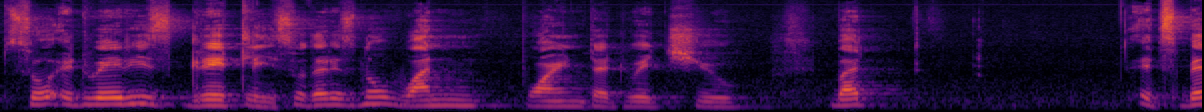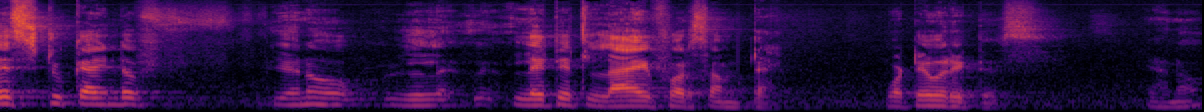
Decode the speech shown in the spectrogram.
So it varies greatly. So there is no one point at which you, but it's best to kind of, you know, let it lie for some time, whatever it is, you know,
